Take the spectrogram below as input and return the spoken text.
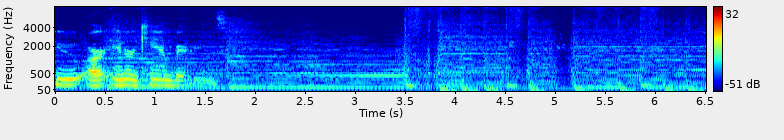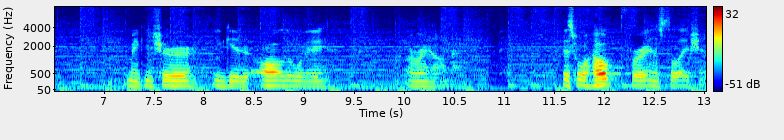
to our inner cam bearings. Making sure you get it all the way around. This will help for installation.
